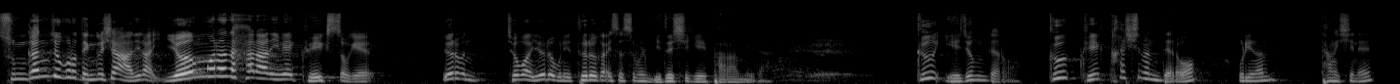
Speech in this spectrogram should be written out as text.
순간적으로 된 것이 아니라 영원한 하나님의 계획 속에 여러분 저와 여러분이 들어가 있었음을 믿으시기 바랍니다. 그 예정대로 그 계획하시는 대로 우리는 당신의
